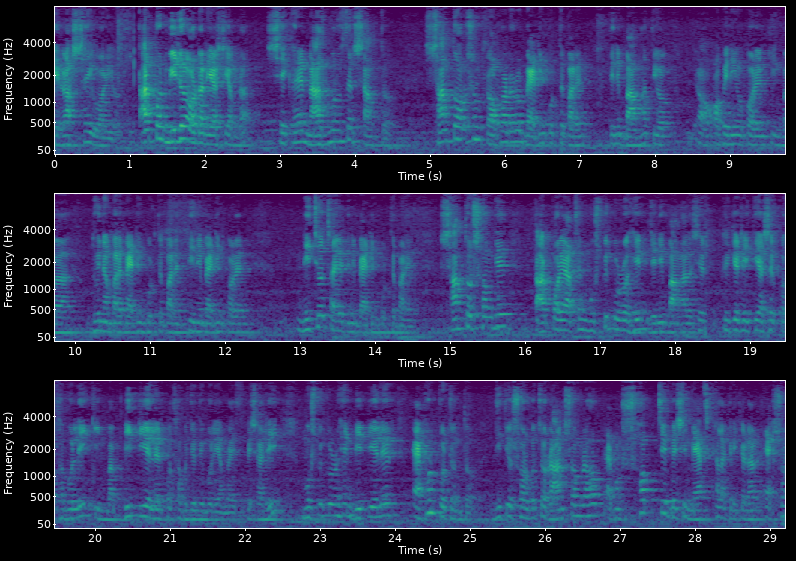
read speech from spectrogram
এই রাজশাহী ওয়ারিয়র তারপর মিডল অর্ডারে আসি আমরা, সেখানে নাজমুল হোসেন শান্ত। শান্ত সময় টপ অর্ডারও ব্যাটিং করতে পারেন। তিনি বামহাতি ওপেনিংও করেন কিংবা দুই নম্বরে ব্যাটিং করতে পারেন, তিনি ব্যাটিং করেন। নিচেও চাইলে তিনি ব্যাটিং করতে পারেন। শান্তর সঙ্গে তারপরে আছেন মুশফিকুর রহিম, যিনি বাংলাদেশের ক্রিকেট ইতিহাসের কথা বলি কিংবা বিপিএল এর কথা যদি বলি আমরা স্পেশালি মুশফিকুর রহিম বিপিএল এর এখন পর্যন্ত দ্বিতীয় সর্বোচ্চ রান সংগ্রাহক এবং সবচেয়ে বেশি ম্যাচ খেলা ক্রিকেটার একশো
